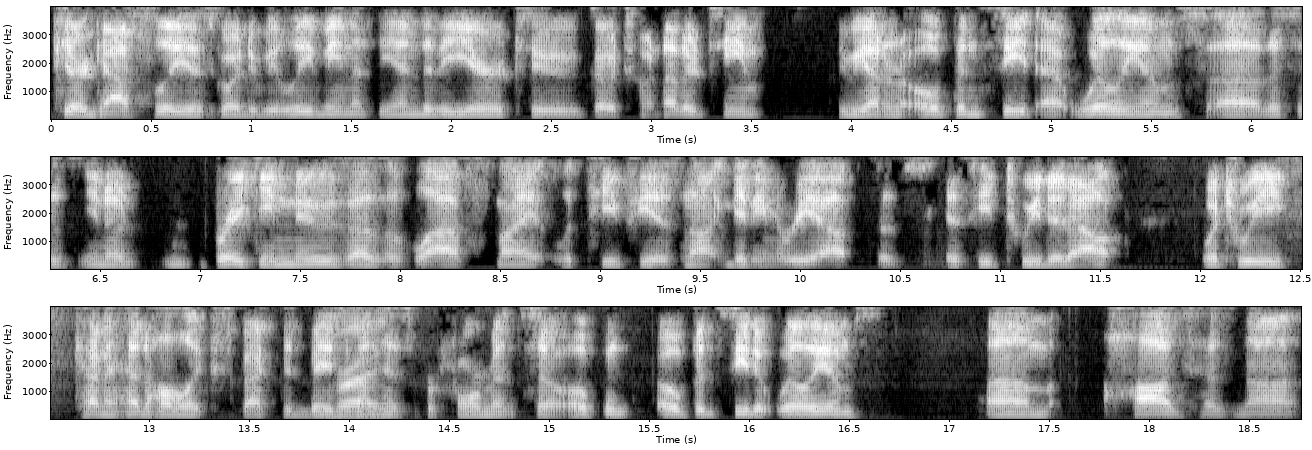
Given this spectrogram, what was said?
Pierre Gasly is going to be leaving at the end of the year to go to another team. You've got an open seat at Williams. Uh, this is, you know, breaking news as of last night. Latifi is not getting re-upped, as, as he tweeted out, which we kind of had all expected based right. on his performance. So open open seat at Williams. Um, Haas has not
